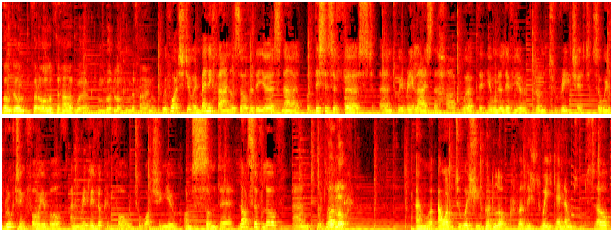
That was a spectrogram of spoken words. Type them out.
Well done for all of the hard work and good luck in the final. We've watched you in many finals over the years now, but this is a first, and we realise the hard work that you and Olivia have done to reach it. So we're rooting for you both and really looking forward to watching you on Sunday. Lots of love and good luck. Good luck. And I want to wish you good luck for this weekend. I'm so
